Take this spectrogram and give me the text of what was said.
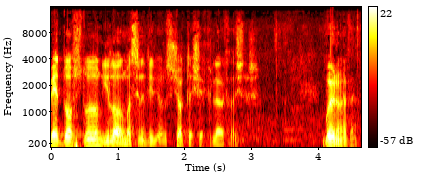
ve dostluğun yılı olmasını diliyoruz. Çok teşekkürler arkadaşlar. Buyurun efendim.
